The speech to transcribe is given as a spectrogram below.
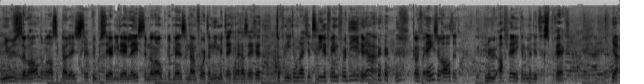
nu is het ook handig, want als ik nou deze strip publiceer en iedereen leest hem, dan hoop ik dat mensen nou voortaan niet meer tegen mij gaan zeggen. Toch niet omdat je het zielig vindt voor dieren. ja, Kan ik voor eens en altijd nu afrekenen met dit gesprek. ja.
